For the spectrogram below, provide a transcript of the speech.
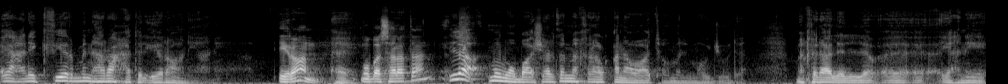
يعني كثير منها راحت الإيران يعني إيران أي. مباشرة؟ لا مو مباشرة من خلال قنواتهم الموجودة من خلال آه، آه، يعني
